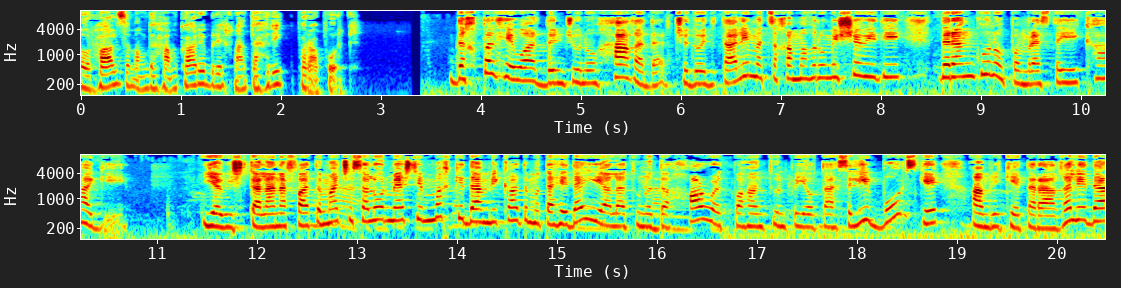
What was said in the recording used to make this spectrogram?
نور حال زموږ د همکارې برېښنا تحریک پر راپور کې د خپل هیواد د نجونو هغه درد چې دوی د تعلیم څخه محرومې شوې دي د رنګونو په مرسته یې کاږي یویشت کلنه فاطمه چې څلور میاشتې مخکې د امریکا د متحده ایالاتونو د هارورد پوهنتون په یو تحصیلي بورس کې امریکې ته راغلې ده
